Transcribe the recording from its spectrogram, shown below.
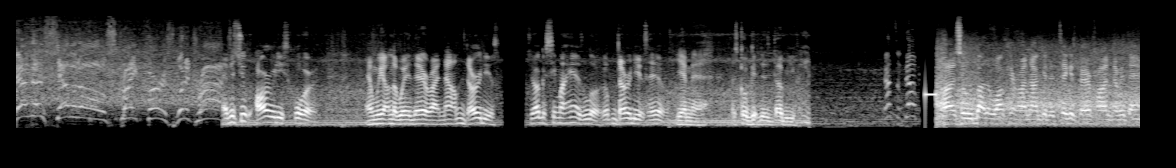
and the Seminoles strike first. What a drive! FSU already scored, and we on the way there right now. I'm dirty as. F- Y'all can see my hands. Look, I'm dirty as hell. Yeah, man. Let's go get this W. All right, so we're about to walk in right now, get the tickets verified and everything.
